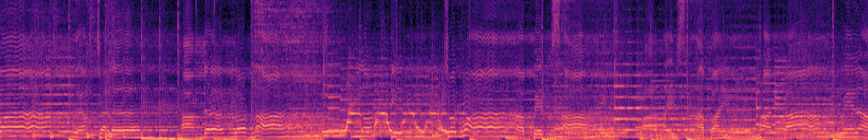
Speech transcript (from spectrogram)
บ้านเมืองเจริญางเดินรถลางรถดินจนว่าเป็นสายพาให้ซาไปผ่านกาลเวลา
